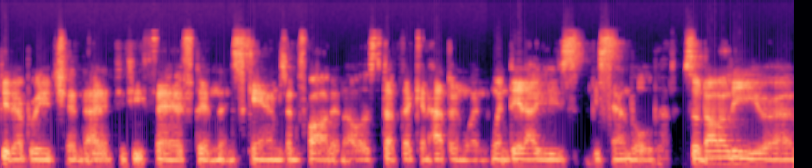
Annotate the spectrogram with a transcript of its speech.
data breach and identity theft and, and, scams and fraud and all the stuff that can happen when, when data is mishandled. So not only you uh,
